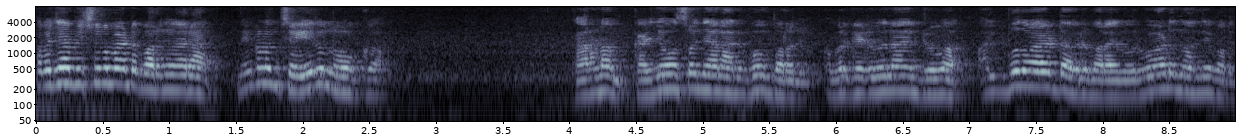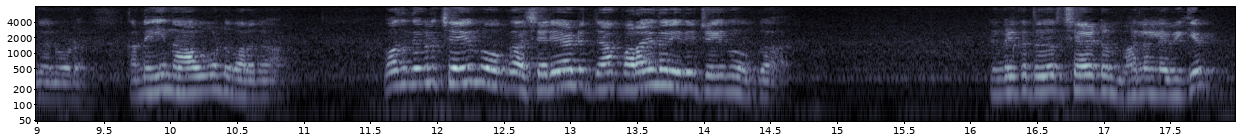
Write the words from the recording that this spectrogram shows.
അപ്പോൾ ഞാൻ വിശദമായിട്ട് പറഞ്ഞു തരാം. നിങ്ങളും ചെയ്തു നോക്കുക. കാരണം കഴിഞ്ഞ ദിവസം ഞാൻ അനുഭവം പറഞ്ഞു. അവർക്ക് എഴുപതിനായിരം രൂപ. അത്ഭുതമായിട്ട് അവർ പറയുന്നു. ഒരുപാട് നന്ദി പറഞ്ഞു എന്നോട്. കാരണം ഈ നാവ് കൊണ്ട് പറഞ്ഞു അപ്പോൾ അത് നിങ്ങൾ ചെയ്തു നോക്കുക. ശരിയായിട്ട് ഞാൻ പറയുന്ന രീതിയിൽ ചെയ്തു നോക്കുക. നിങ്ങൾക്ക് തീർച്ചയായിട്ടും ഫലം ലഭിക്കും.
